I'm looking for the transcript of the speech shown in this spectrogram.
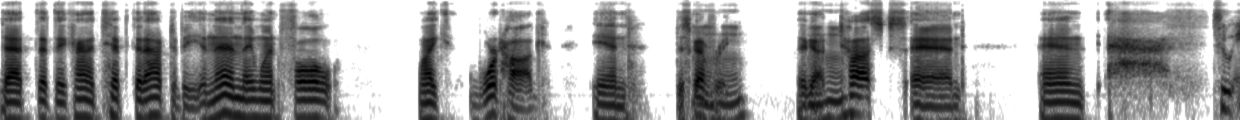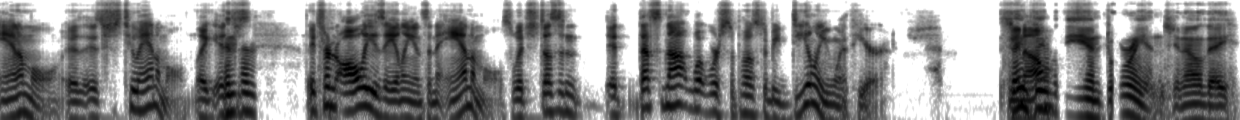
that that they kind of tipped it out to be and then they went full like warthog in discovery Mhm. they got mhm. tusks and and Too animal. It's just too animal. Like it's just, then, they turned all these aliens into animals, which doesn't. It that's not what we're supposed to be dealing with here. same know? thing with the andorians you know they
